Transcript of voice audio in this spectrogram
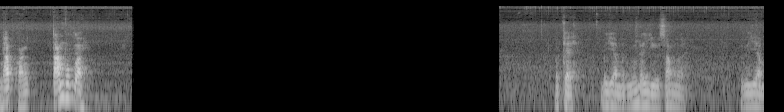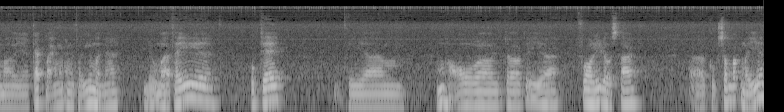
Mình hấp khoảng 8 phút thôi. Ok bây giờ mình cũng đã vừa xong rồi. Thì bây giờ mời các bạn ăn thử với mình ha. Nếu mà thấy ờ, ok thì um, ủng hộ uh, cho cái uh, Four Little Star uh, cuộc sống Bắc Mỹ á.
